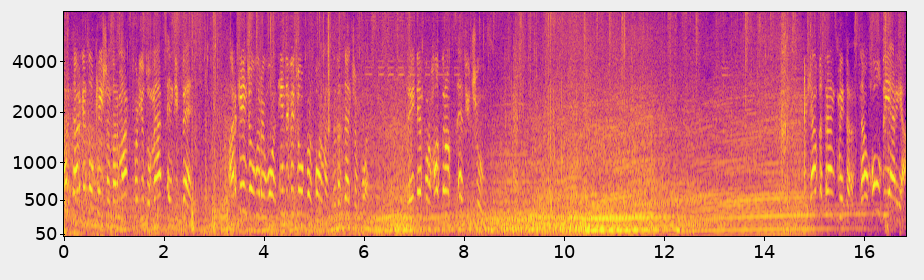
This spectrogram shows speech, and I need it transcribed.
Our are marked for you to map and defend. Arkangel will reward individual performance with ascension points. Trade them for hot drops as you choose. We have the transmitter. Now hold the area.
